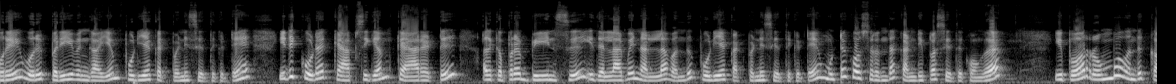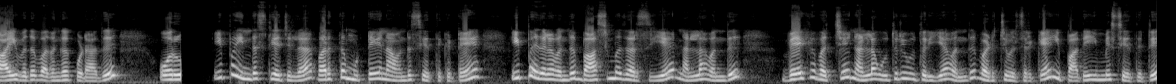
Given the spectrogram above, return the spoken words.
ஒரே ஒரு பெரிய வெங்காயம் பொடியாக கட் பண்ணி சேர்த்துக்கிட்டேன். இது கூட கேப்சிகம் கேரட்டு அதுக்கப்புறம் பீன்ஸு இது எல்லாமே நல்லா வந்து பொடியாக கட் பண்ணி சேர்த்துக்கிட்டேன். முட்டைக்கோசம் இருந்தால் கண்டிப்பாக சேர்த்துக்கோங்க. இப்போது ரொம்ப வந்து காய் வந்து வதங்கக்கூடாது. ஒரு இப்போ இந்த ஸ்டேஜில் வறுத்த முட்டையை நான் வந்து சேர்த்துக்கிட்டேன். இப்போ இதில் வந்து பாசுமதி அரிசியை நல்லா வந்து வேக வச்சு நல்லா உதிரி உதிரியாக வந்து வடித்து வச்சுருக்கேன். இப்போ அதையுமே சேர்த்துட்டு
